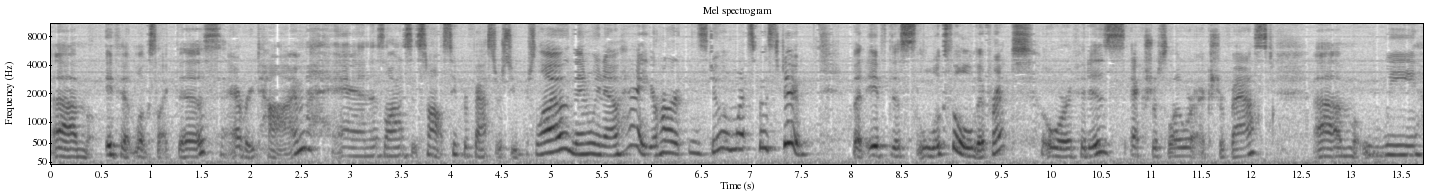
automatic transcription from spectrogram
Um, if it looks like this every time and as long as it's not super fast or super slow then we know hey your heart is doing what it's supposed to do. But if this looks a little different or if it is extra slow or extra fast um, we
